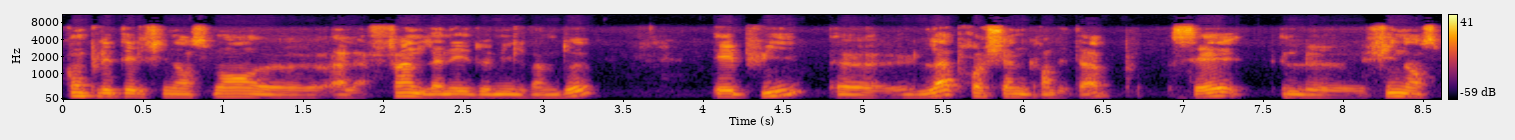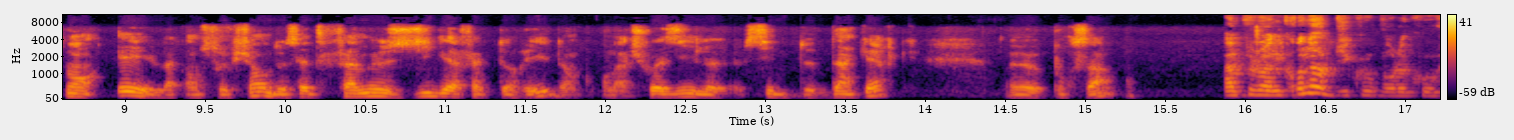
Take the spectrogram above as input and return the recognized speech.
complété le financement euh, à la fin de l'année 2022. Et puis, euh, la prochaine grande étape, c'est le financement et la construction de cette fameuse Gigafactory. Donc, on a choisi le site de Dunkerque euh, pour ça. Un peu loin de Grenoble, du coup, pour le coup.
